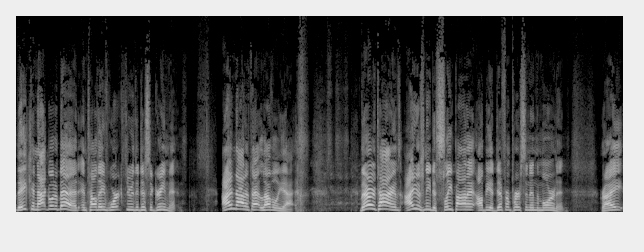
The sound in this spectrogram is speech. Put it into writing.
they cannot go to bed until they've worked through the disagreement. I'm not at that level yet. there are times I just need to sleep on it. I'll be a different person in the morning, right?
